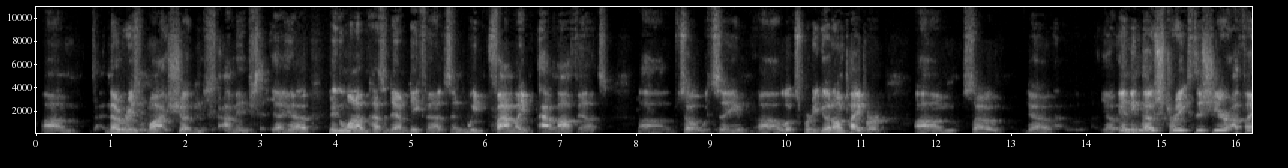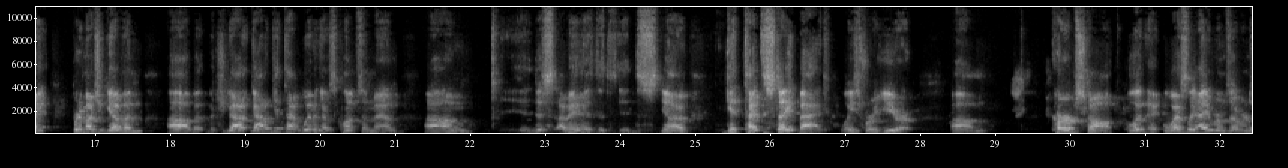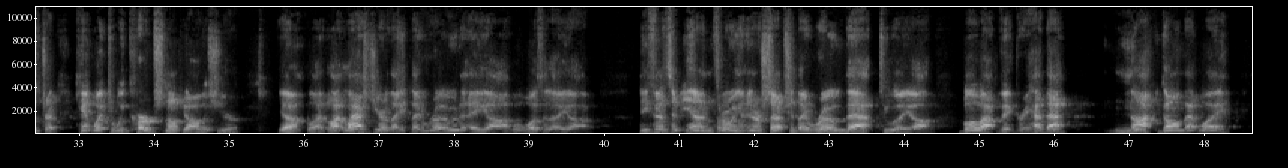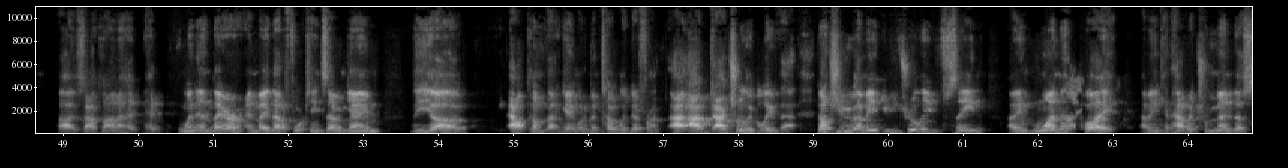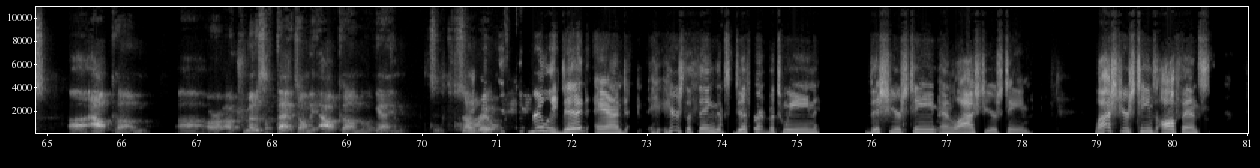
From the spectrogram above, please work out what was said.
Um, no reason why it shouldn't. I mean, you know, neither one of them has a damn defense, and we finally have an offense. Uh, so it would seem uh, looks pretty good on paper. Um, so you know, you know, ending those streaks this year, I think pretty much a given. Uh, but but you got got to get that win against Clemson, man. Um, this, I mean, it's, it's, it's, you know, get take the state back at least for a year. Um, curb stomp. Look, Wesley Abrams over in the track. Can't wait till we curb stomp y'all this year. Yeah, like, last year they they rode a uh, what was it a uh, defensive end throwing an interception. They rode that to a uh, blowout victory. Had that not gone that way, uh, South Carolina had had went in there and made that a 14-7 game. The uh, outcome of that game would have been totally different. I, I, I truly believe that. Don't you? I mean, you truly seen. I mean, one play, I mean, can have a tremendous uh, outcome uh, or a tremendous effect on the outcome of a game. It's, it's unreal. It really did. And here's the thing that's different between this year's team and last year's team. Last year's team's offense.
